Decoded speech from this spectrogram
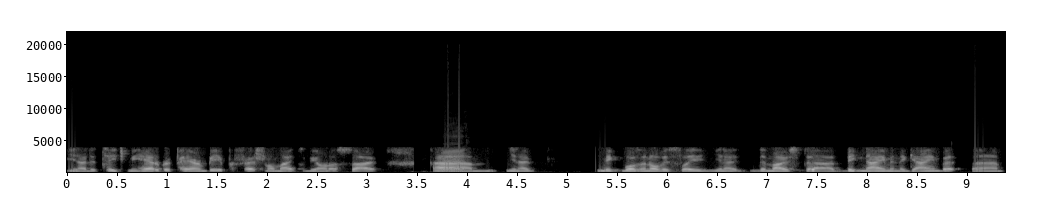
you know to teach me how to prepare and be a professional, mate. To be honest, so um, yeah. you know, Mick wasn't obviously you know the most uh, big name in the game, but um,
